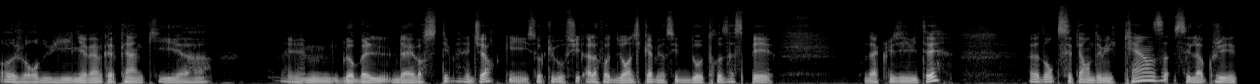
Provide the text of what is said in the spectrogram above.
aujourd'hui, il y a même quelqu'un qui a un Global Diversity Manager qui s'occupe aussi à la fois du handicap mais aussi d'autres aspects d'inclusivité. Euh, donc, c'était en 2015. C'est là que j'ai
